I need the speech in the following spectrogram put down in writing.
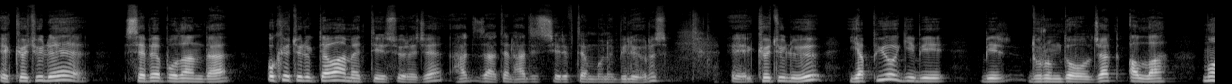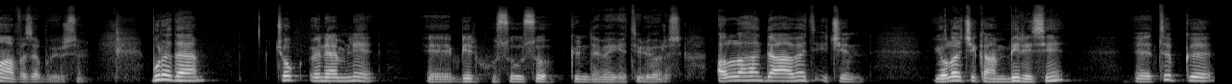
E, kötülüğe sebep olan da o kötülük devam ettiği sürece, zaten hadis-i şeriften bunu biliyoruz, e, kötülüğü yapıyor gibi bir durumda olacak. Allah muhafaza buyursun. Burada çok önemli e, bir hususu gündeme getiriyoruz. Allah'a davet için yola çıkan birisi e, tıpkı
